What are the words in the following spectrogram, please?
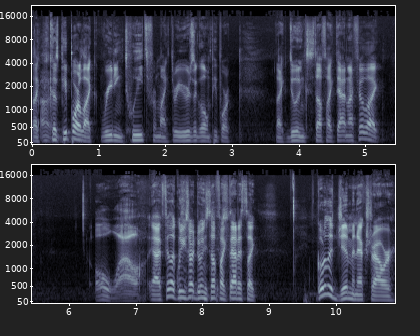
Like Oh. because people are like reading tweets from like three years ago, and people are like doing stuff like that, and I feel like, oh wow, yeah, I feel like when you start doing stuff like that, it's like go to the gym an extra hour,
